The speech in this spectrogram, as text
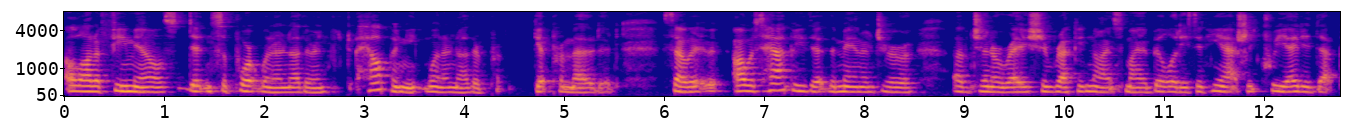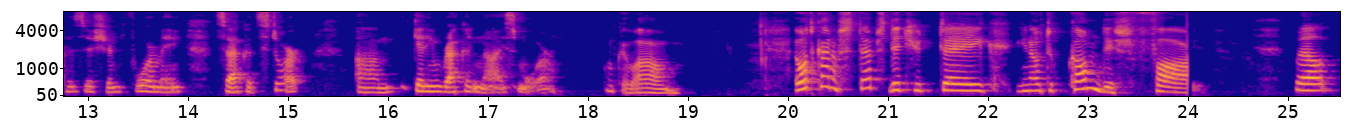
a lot of females didn't support one another and helping one another get promoted. So it, I was happy that the manager of Generation recognized my abilities and he actually created that position for me so I could start um, getting recognized more. Okay, wow. What kind of steps did you take, you know, to come this far? Well,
